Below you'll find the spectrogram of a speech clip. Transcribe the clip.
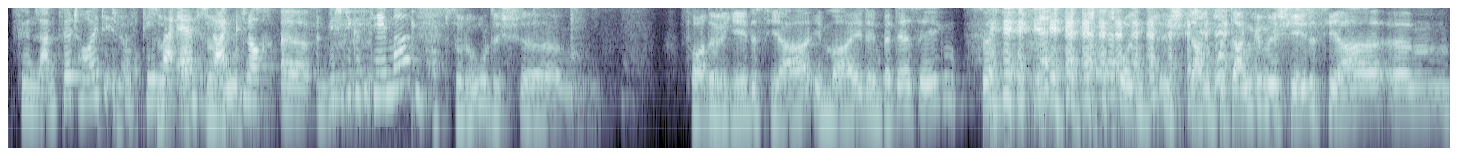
Für einen Landwirt heute ist ja, das absolut, Thema Erntedank absolut. noch äh, ein wichtiges Thema? Absolut. Ich äh, fordere jedes Jahr im Mai den Wettersegen. Und ich dank, bedanke mich jedes Jahr ähm,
